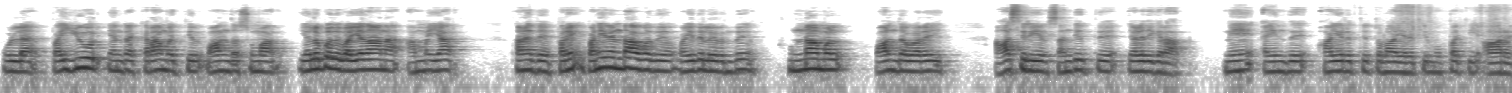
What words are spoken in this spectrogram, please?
உள்ள பையூர் என்ற கிராமத்தில் வாழ்ந்த சுமார் எழுபது வயதான அம்மையார் தனது பனி பனிரெண்டாவது வயதிலிருந்து உண்ணாமல் வாழ்ந்தவரை ஆசிரியர் சந்தித்து எழுதுகிறார். மே ஐந்து ஆயிரத்தி தொள்ளாயிரத்தி முப்பத்தி ஆறு.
